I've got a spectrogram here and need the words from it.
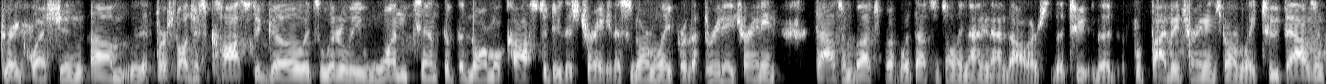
Great question. Um, first of all, just cost to go. It's literally one tenth of the normal cost to do this training. This is normally for the three day training, thousand bucks, but with us, it's only ninety nine dollars. The two the five day training is normally two thousand.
